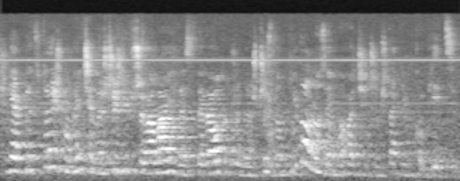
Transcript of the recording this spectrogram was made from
Czyli jakby w którymś momencie mężczyźni przełamali ten stereotyp, że mężczyznom nie wolno zajmować się czymś takim kobiecym.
